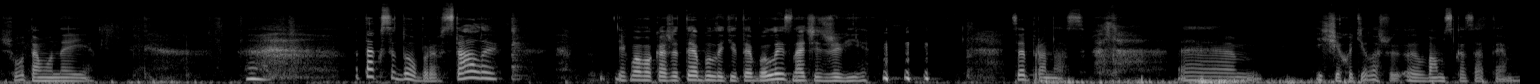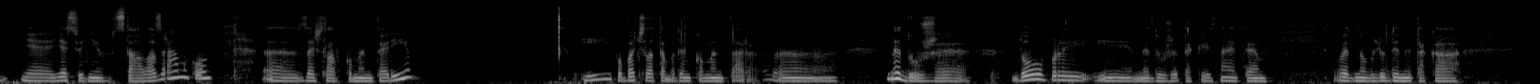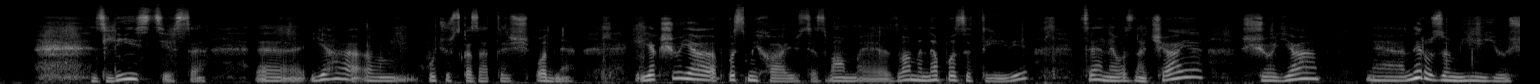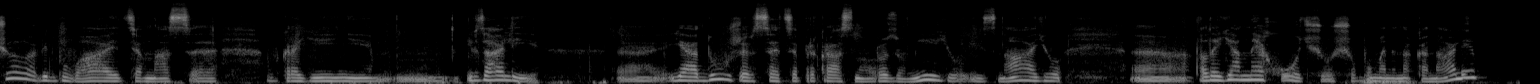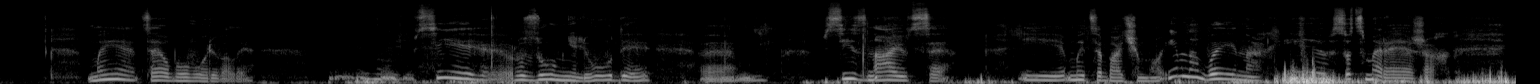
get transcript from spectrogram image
що там у неї. А так все добре. Встали. Як мама каже, те болить і те болить, значить живі. Це про нас. Ем, І ще хотіла е, вам сказати. Е, Я сьогодні встала зранку, е, зайшла в коментарі і побачила там один коментар. Не дуже добрий і не дуже такий, знаєте, видно, в людини така злість і все. Е, Я ем, хочу сказати одне. Якщо я посміхаюся з вами, з вами на позитиві, це не означає, що я е, не розумію, що відбувається в нас е, в країні. І взагалі, я дуже все це прекрасно розумію і знаю. Е, Але я не хочу, щоб у мене на каналі ми це обговорювали. Всі розумні люди, ем, всі знають це. І ми це бачимо і в новинах, і в соцмережах.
